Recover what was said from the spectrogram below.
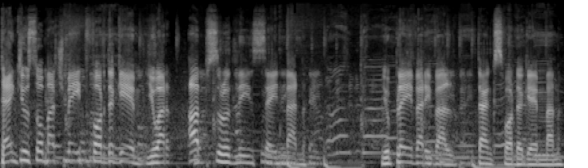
Thank you so much, mate, for the game. You are absolutely insane, man. You play very well. Thanks for the game, man.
